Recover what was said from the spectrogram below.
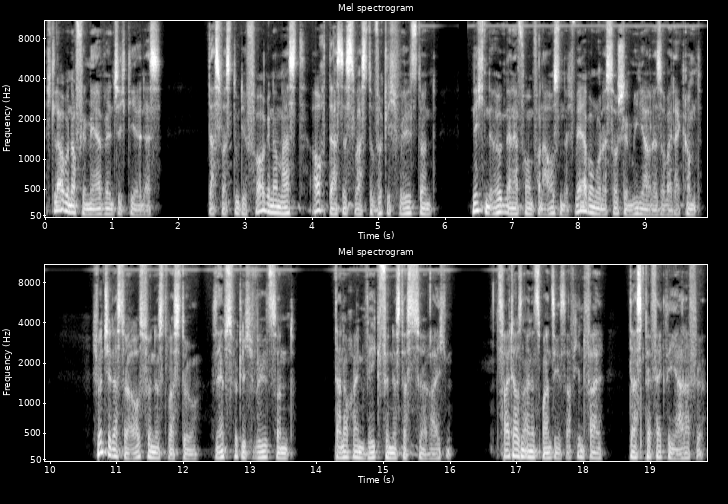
ich glaube noch viel mehr wünsche ich dir, dass das, was du dir vorgenommen hast, auch das ist, was du wirklich willst und nicht in irgendeiner Form von außen durch Werbung oder Social Media oder so weiter kommt. Ich wünsche dir, dass du herausfindest, was du selbst wirklich willst und dann auch einen Weg findest, das zu erreichen. 2021 ist auf jeden Fall das perfekte Jahr dafür.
